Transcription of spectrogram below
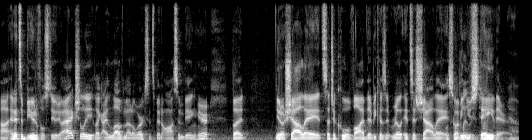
uh, and it's a beautiful studio. I actually like. I love Metalworks. It's been awesome being here, but. You know, chalet. It's such a cool vibe there because it really it's a chalet. it's so I mean, you stay different, there. yeah.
